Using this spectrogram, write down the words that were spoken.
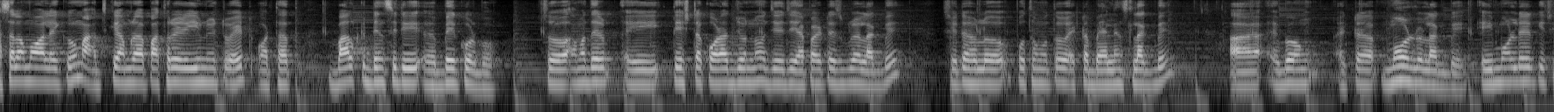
আসসালামু আলাইকুম। আজকে আমরা পাথরের ইউনিট ওয়েট অর্থাৎ বাল্ক ডেন্সিটি বের করব। সো আমাদের এই টেস্টটা করার জন্য যে যে অ্যাপারেটাসগুলো লাগবে, সেটা হলো প্রথমত একটা ব্যালেন্স লাগবে এবং একটা মোল্ড লাগবে। এই মোল্ডের কিছু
